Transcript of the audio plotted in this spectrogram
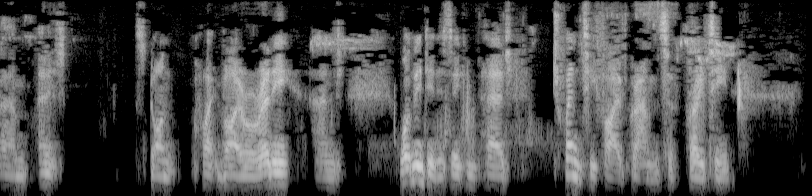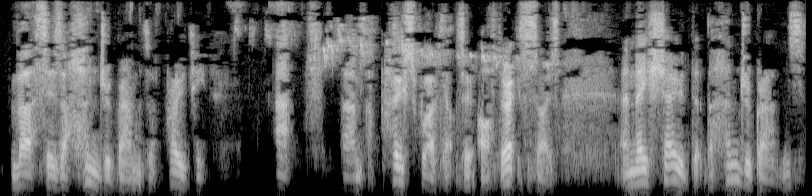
um, and it's, it's gone quite viral already, and what they did is they compared 25 grams of protein versus 100 grams of protein at um, a post-workout, so after exercise. And they showed that the 100 grams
